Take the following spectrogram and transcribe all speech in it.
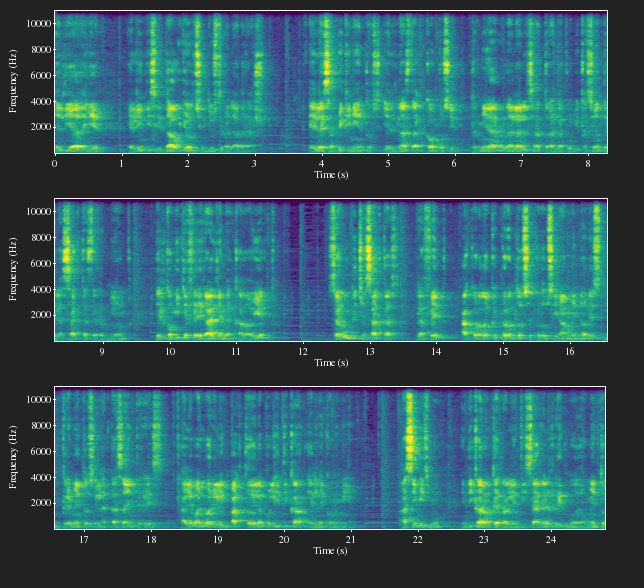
El día de ayer, el índice Dow Jones Industrial Average, el S&P 500 y el Nasdaq Composite terminaron al alza tras la publicación de las actas de reunión del Comité Federal de Mercado Abierto. Según dichas actas, la Fed acordó que pronto se producirán menores incrementos en la tasa de interés al evaluar el impacto de la política en la economía. Asimismo, indicaron que ralentizar el ritmo de aumento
